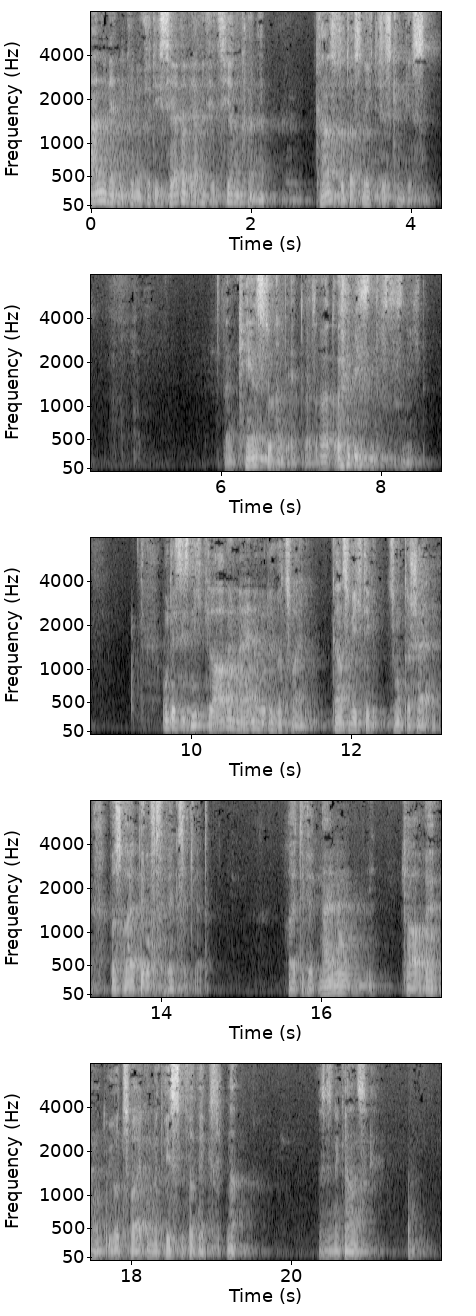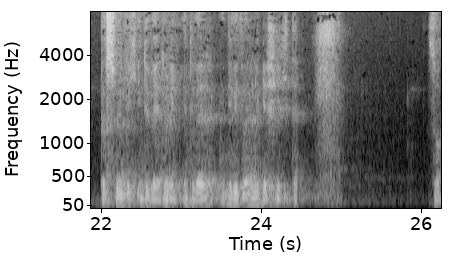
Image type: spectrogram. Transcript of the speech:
anwenden können, für dich selber verifizieren können. Kannst du das nicht, ist es kein Wissen. Dann kennst du halt etwas, aber du wissen es nicht. Und es ist nicht Glaube, Meinung oder Überzeugung. Ganz wichtig zu unterscheiden, was heute oft verwechselt wird. Heute wird Meinung, Glaube und Überzeugung mit Wissen verwechselt. Na, das ist eine ganz persönlich individuelle, individuelle Geschichte. So,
